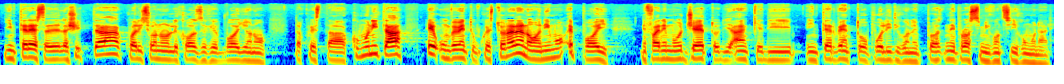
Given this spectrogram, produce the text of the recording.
gli interessa della città, quali sono le cose che vogliono da questa comunità e ovviamente un questionario anonimo e poi ne faremo oggetto di, anche di intervento politico nei, pro- nei prossimi consigli comunali.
